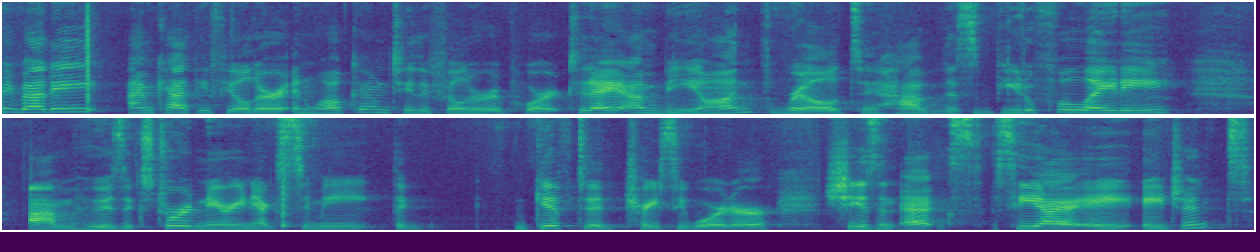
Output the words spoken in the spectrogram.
everybody. I'm Kathy Fielder, and welcome to the Fielder Report. Today, I'm beyond thrilled to have this beautiful lady um, who is extraordinary next to me, the gifted Tracy Walder. She is an ex CIA agent,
